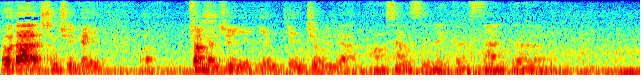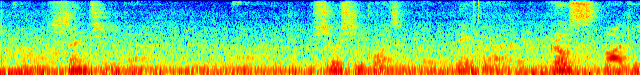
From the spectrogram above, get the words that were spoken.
如果大家有兴趣，可以呃专门去研研研究一下。好像是那个三个呃身体的呃修行过程，那个 gross body，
